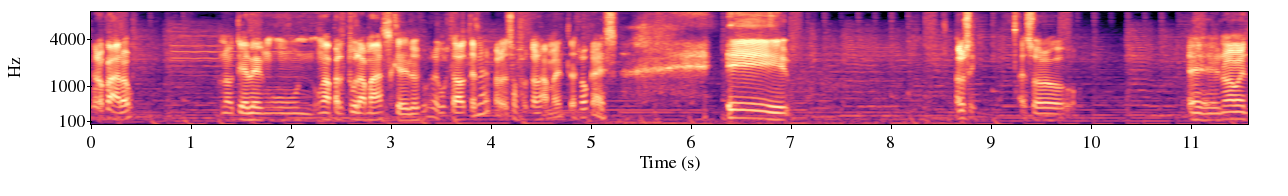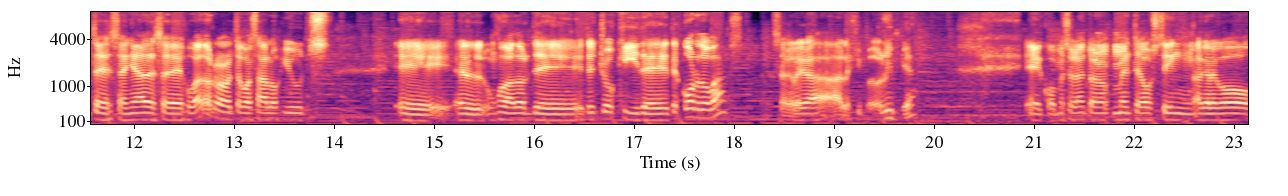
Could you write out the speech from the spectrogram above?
Pero claro, no tienen una apertura más que les hubiera gustado tener, pero desafortunadamente es lo que es. Eh, pero sí, eso eh, nuevamente se añade ese jugador, nuevamente Gonzalo Hughes eh, un jugador de, de jockey de, Córdoba, se agrega al equipo de Olimpia. Eh, como mencioné anteriormente, Austin agregó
